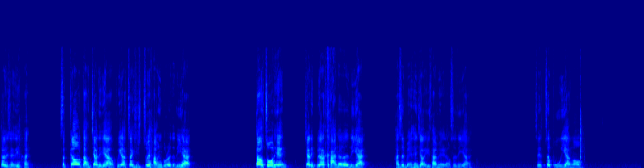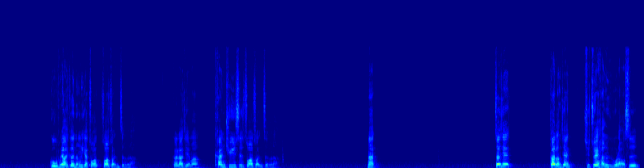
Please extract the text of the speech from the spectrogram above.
到底谁厉害？是高档叫你这样，不要再去追航运股的人厉害？到昨天叫你不要砍的人厉害，还是每天叫你去摊平老师厉害？这这不一样哦。股票一个能力要抓抓转折了，各位了解吗？看趋势抓转折了。那这些高冷样去追航运股老师，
